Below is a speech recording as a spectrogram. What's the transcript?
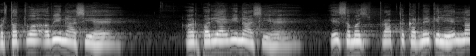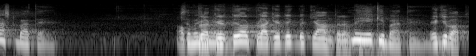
और तत्व अविनाशी है और पर्याय विनाशी है ये समझ प्राप्त करने के लिए लास्ट बात है? प्रकृति और प्राकृतिक में क्या अंतर है? नहीं एक ही बात है। एक ही बात।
